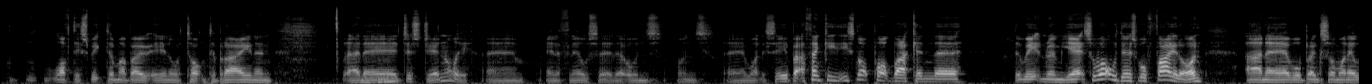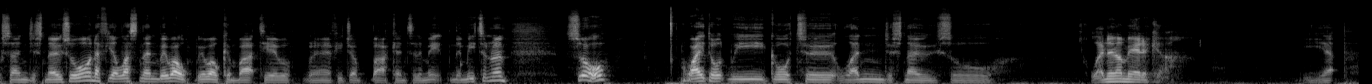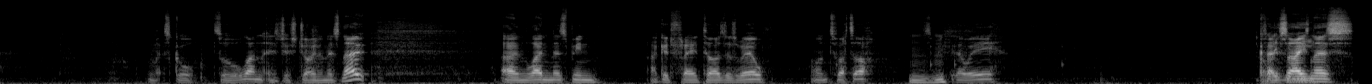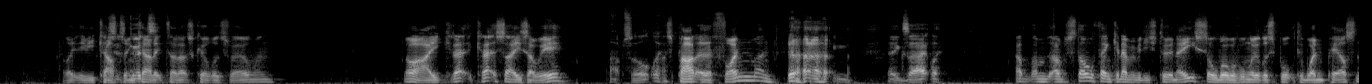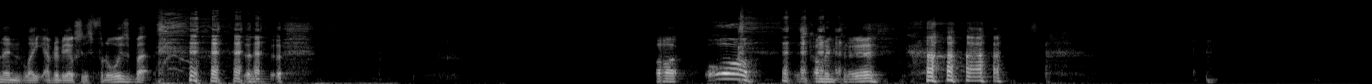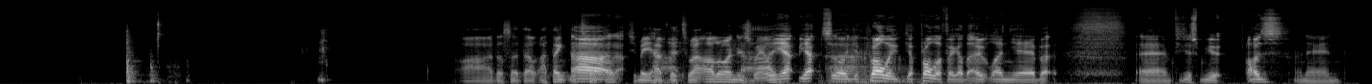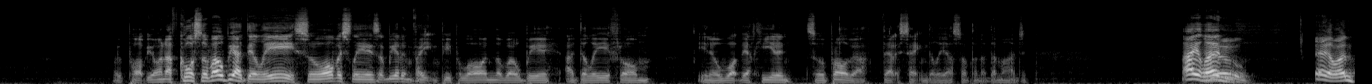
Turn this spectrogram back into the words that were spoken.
love to speak to him about you know talking to Brian and and uh, Mm-hmm. just generally um, anything else uh, that owns owns uh, want to say. But I think he, he's not popped back in the the waiting room yet. So what we'll do is we'll fire on. And uh, we'll bring someone else in just now. So, Owen, if you're listening, we will we will come back to you uh, if you jump back into the meet, the meeting room. So, why don't we go to Lynn just now? So, Lynn in America. Yep. Let's go. So Lynn is just joining us now. And Lynn has been a good friend to us as well on Twitter. Mm-hmm. Speaking away. I like the Criticising us. I like the wee cartoon character. That's cool as well, man. Oh, I crit- criticise away. Absolutely. That's part of the fun, man. Exactly. I'm, I'm, I'm still thinking everybody's too nice, although we've only really spoke to one person and like everybody else is froze. But oh, oh, it's coming through. Ah, there's a, I think the Twitter, Ah, you may have the Twitter on as Ah, well. yep, yep. So you probably you probably figured it out, Lynn, yeah, but um, if you just mute us and then we pop you on. Of course there will be a delay, so obviously as we're inviting people on there will be a delay from you know what they're hearing. So probably a thirty second delay or something I'd imagine. Hi Lynn. Hello. Hey, Lynn.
